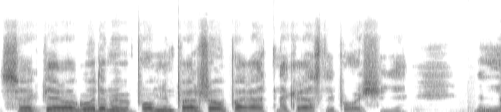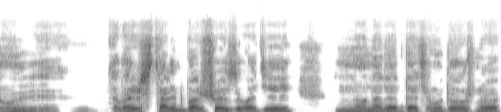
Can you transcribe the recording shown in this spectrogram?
1941 года, мы помним, прошел парад на Красной площади. Ну, и товарищ Сталин большой злодей, но надо отдать ему должное,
